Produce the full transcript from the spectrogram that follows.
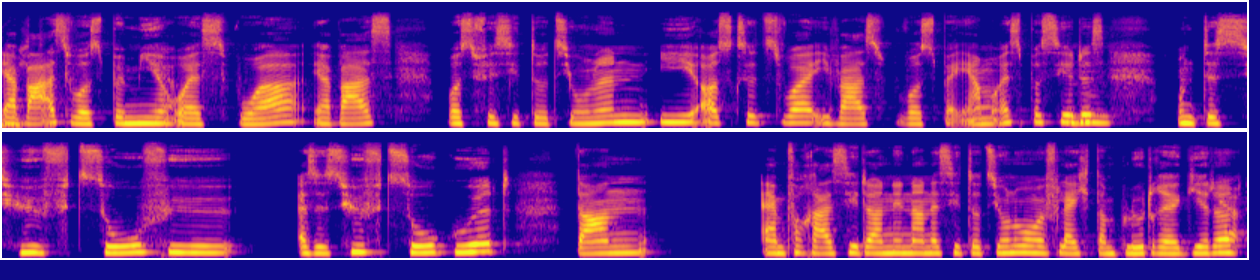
Er weiß, was bei mir ja. alles war. Er weiß, was für Situationen ich ausgesetzt war. Ich weiß, was bei ihm alles passiert mhm. ist. Und das hilft so viel, also es hilft so gut, dann einfach auch sie dann in einer Situation, wo man vielleicht dann blöd reagiert hat,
